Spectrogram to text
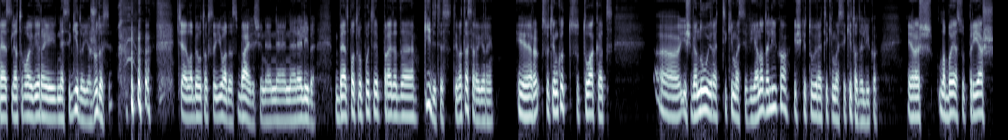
Nes Lietuvoje vyrai nesigydo, jie žudosi. Čia labiau toks juodas bairis, ne, ne, ne realybė. Bet po truputį pradeda gydytis, tai va tas yra gerai. Ir sutinku su tuo, kad uh, iš vienų yra tikimasi vieno dalyko, iš kitų yra tikimasi kito dalyko. Ir aš labai esu prieš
